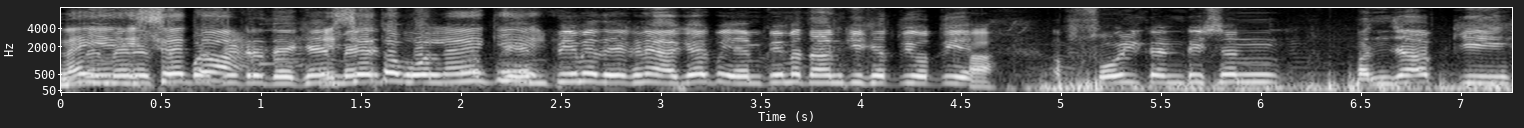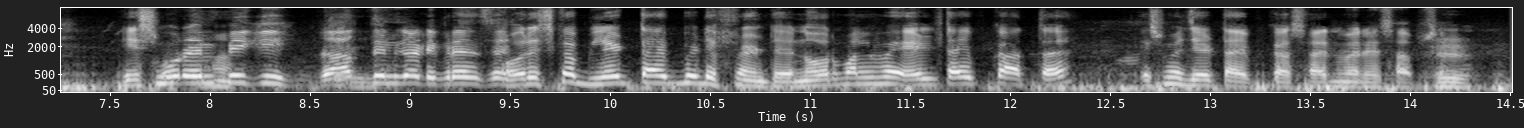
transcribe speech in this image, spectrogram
नहीं इससे तो देखे इससे तो बोल रहे हैं कि एमपी में देखने आ गया एमपी में धान की खेती होती है। हाँ। अब सोइल कंडीशन पंजाब की इसमें- और एमपी की रात दिन का डिफरेंस है। और इसका ब्लेड टाइप भी डिफरेंट है। नॉर्मल में एल टाइप का आता है इसमें जे टाइप का शायद मेरे हिसाब से। हम्म।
